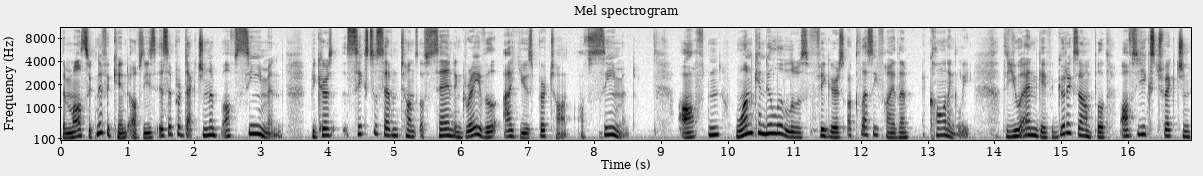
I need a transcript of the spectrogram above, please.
The most significant of these is the production of cement, because 6 to 7 tons of sand and gravel are used per ton of cement. Often, one can deal with figures or classify them accordingly. The UN gave a good example of the extraction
